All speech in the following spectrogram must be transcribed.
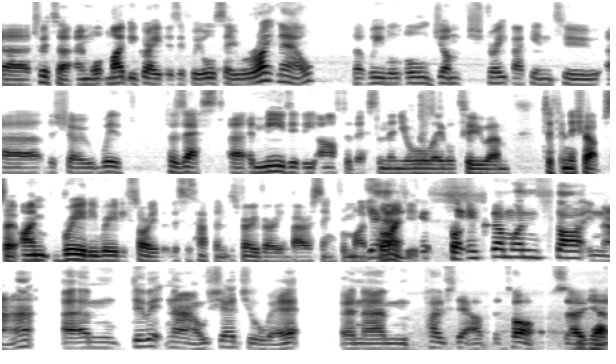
uh, Twitter. And what might be great is if we all say right now that we will all jump straight back into uh, the show with Possessed uh, immediately after this, and then you're all able to um, to finish up. So I'm really really sorry that this has happened. It's very very embarrassing from my point of view. if, someone's starting that, um, do it now, schedule it, and um, post it up the top. So Yeah,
